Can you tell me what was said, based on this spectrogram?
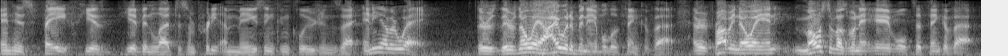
In his faith, he, has, he had been led to some pretty amazing conclusions that any other way, there's, there's no way I would have been able to think of that. There's probably no way any, most of us would have been able to think of that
